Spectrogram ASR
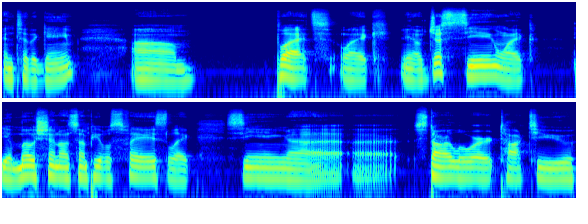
into the game. Um, but like, you know, just seeing like the emotion on some people's face, like seeing uh, uh, Star Lord talk to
